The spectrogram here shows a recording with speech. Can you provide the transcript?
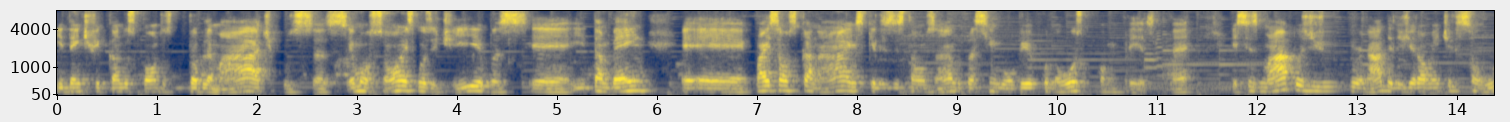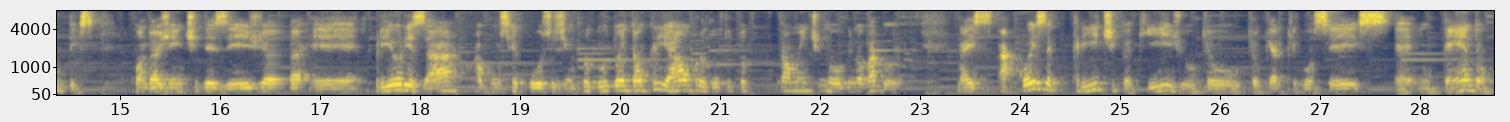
identificando os pontos problemáticos, as emoções positivas é, e também é, é quais são os canais que eles estão usando para se envolver conosco como empresa, né? Esses mapas de jornada, eles geralmente eles são úteis quando a gente deseja é, priorizar alguns recursos em um produto ou então criar um produto totalmente novo, inovador. Mas a coisa crítica aqui, Ju, que eu, que eu quero que vocês é, entendam,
